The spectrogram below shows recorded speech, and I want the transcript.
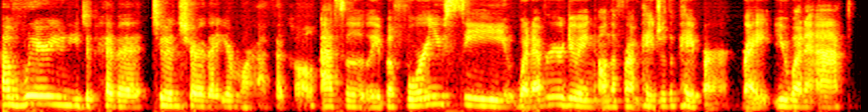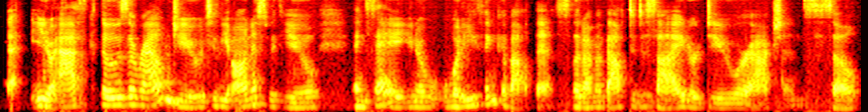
of where you need to pivot to ensure that you're more ethical. Absolutely. Before you see whatever you're doing on the front page of the paper, right? You want to act you know ask those around you to be honest with you and say you know what do you think about this that i'm about to decide or do or actions so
